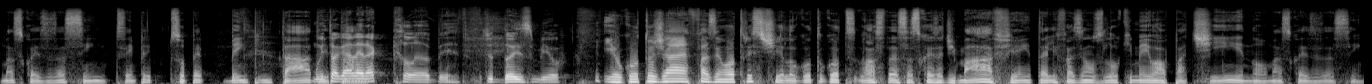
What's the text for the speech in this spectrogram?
umas coisas assim, sempre super bem pintado. Muito a tal. galera club de 2000. E o Guto já fazia um outro estilo. O Guto gosta dessas coisas de máfia, então ele fazia uns look meio alpatino, umas coisas assim.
